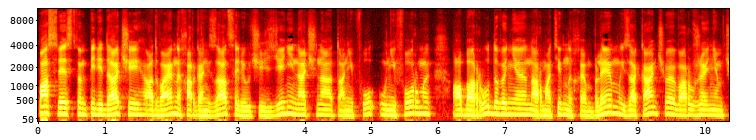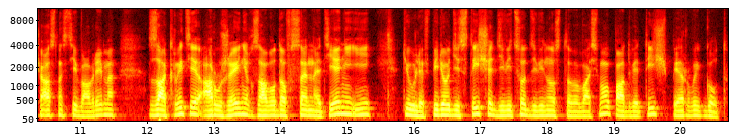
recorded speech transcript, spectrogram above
посредством передачи от военных организаций или учреждений, начиная от униформы, оборудования, нормативных эмблем и заканчивая вооружением, в частности, во время закрытия оружейных заводов в Сен-Этьене и Тюле в периоде с 1998 по 2001 год.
